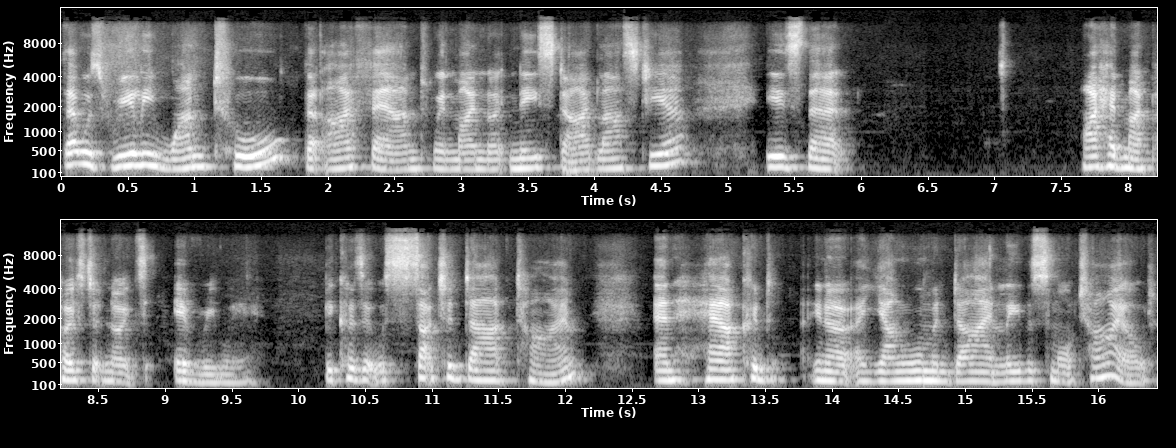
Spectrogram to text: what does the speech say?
that was really one tool that I found when my niece died last year is that I had my post it notes everywhere. because it was such a dark time. And how could, you know, a young woman die and leave a small child?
